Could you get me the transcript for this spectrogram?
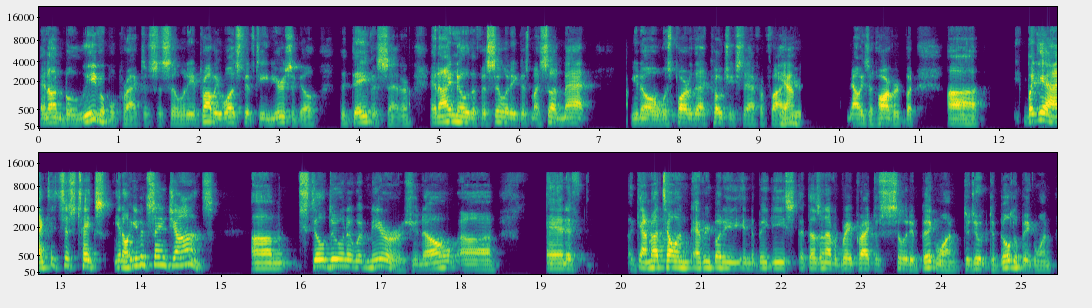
an unbelievable practice facility. It probably was 15 years ago, the Davis Center. And I know the facility because my son Matt, you know, was part of that coaching staff for five Yeah. years. Now he's at Harvard. But, uh, but yeah, it, it just takes, you know, even St. John's um, still doing it with mirrors, you know. Uh, and if Again, I'm not telling everybody in the Big East that doesn't have a great practice facility, a big one to do to build a big one.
